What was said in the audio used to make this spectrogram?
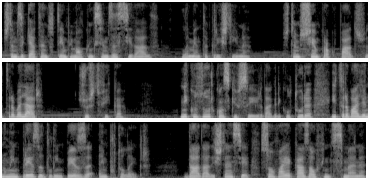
Estamos aqui há tanto tempo e mal conhecemos a cidade, lamenta Cristina. Estamos sempre ocupados a trabalhar, justifica. Nicosur conseguiu sair da agricultura e trabalha numa empresa de limpeza em Porto Alegre. Dada a distância, só vai a casa ao fim de semana,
